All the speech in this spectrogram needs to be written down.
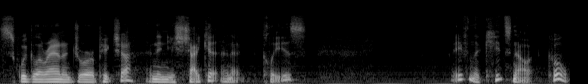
squiggle around and draw a picture and then you shake it and it clears? Even the kids know it. Cool.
